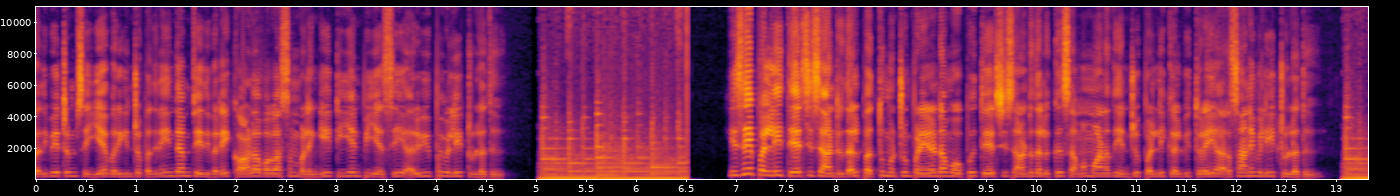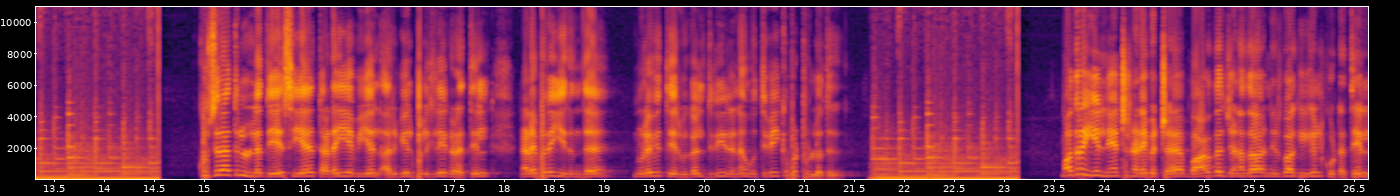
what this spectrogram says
பதிவேற்றம் செய்ய வருகின்ற பதினைந்தாம் தேதி வரை கால அவகாசம் வழங்கி டிஎன்பிஎஸ்சி அறிவிப்பு வெளியிட்டுள்ளது. இசைப்பள்ளி தேர்ச்சி சான்றிதழ் பத்து மற்றும் பன்னிரெண்டாம் வகுப்பு தேர்ச்சி சான்றிதழுக்கு சமமானது என்று பள்ளி கல்வித்துறை அரசாணை வெளியிட்டுள்ளது. குஜராத்தில் உள்ள தேசிய தடயவியல் அறிவியல் பல்கலைக்கழகத்தில் நடைபெற இருந்த நுழைவுத் தேர்வுகள் திடீரென ஒத்திவைக்கப்பட்டுள்ளது. மதுரையில் நேற்று நடைபெற்ற பாரத ஜனதா நிர்வாகிகள் கூட்டத்தில்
